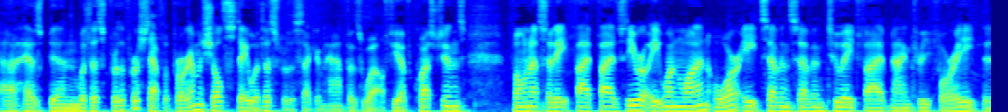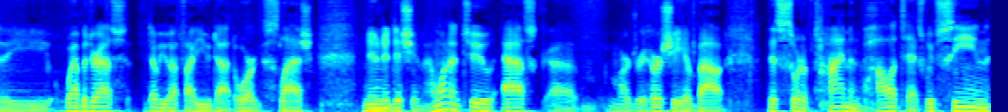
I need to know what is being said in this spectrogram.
uh, has been with us for the first half of the program, and she'll stay with us for the second half as well. If you have questions, phone us at 855-0811 or 877-285-9348. The web address, wfiu.org slash noon edition. I wanted to ask uh, Marjorie Hershey about this sort of time in politics. We've seen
